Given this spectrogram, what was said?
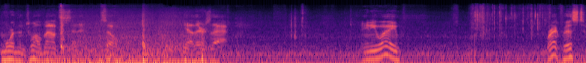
more than 12 ounces in it. So yeah, there's that. Anyway, breakfast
